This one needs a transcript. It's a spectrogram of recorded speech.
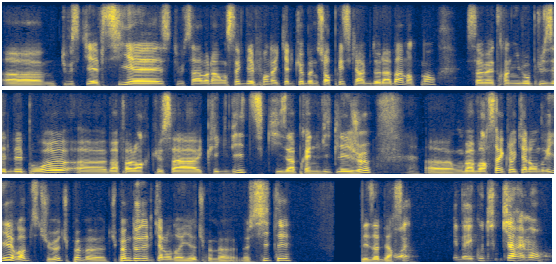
tout ce qui est FCS, tout ça. Voilà, on sait que des fois on a quelques bonnes surprises qui arrivent de là-bas. Maintenant, ça va être un niveau plus élevé pour eux. Euh, va falloir que ça clique vite, qu'ils apprennent vite les jeux. on va voir ça avec le calendrier. Rob, si tu veux, tu peux me, tu peux me donner le calendrier, tu peux me, me citer les adversaires. Eh ben écoute, carrément.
